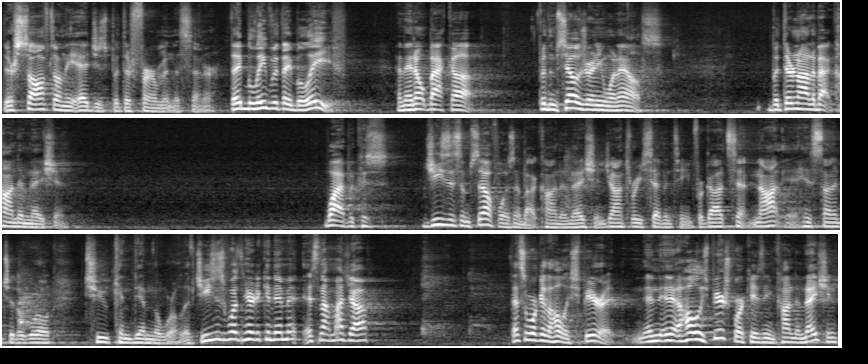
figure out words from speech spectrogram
They're soft on the edges, but they're firm in the center. They believe what they believe, and they don't back up. for themselves or anyone else. But they're not about condemnation. Why? Because Jesus himself wasn't about condemnation. John 3 17. For God sent not his Son into the world to condemn the world. If Jesus wasn't here to condemn it, it's not my job. That's the work of the Holy Spirit. And the Holy Spirit's work isn't condemnation,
